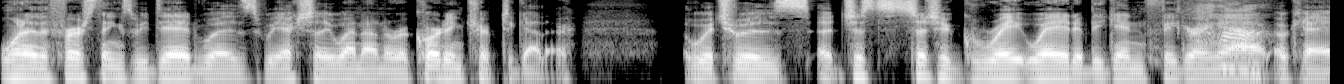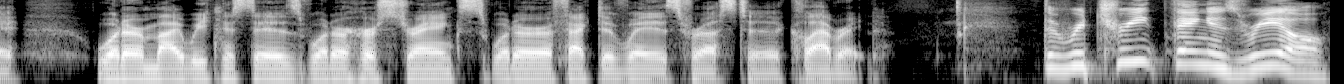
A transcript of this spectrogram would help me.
one of the first things we did was we actually went on a recording trip together, which was uh, just such a great way to begin figuring huh. out okay, what are my weaknesses? What are her strengths? What are effective ways for us to collaborate? The retreat thing is real.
